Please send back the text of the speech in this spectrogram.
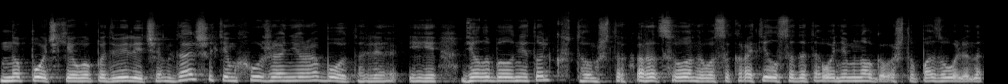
Но почки его подвели. Чем дальше, тем хуже они работали. И дело было не только в том, что рацион его сократился до того немногого, что позволено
